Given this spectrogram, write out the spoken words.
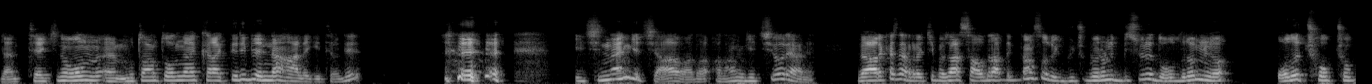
Yani tekne olmayan, mutant olmayan karakteri bile ne hale getirdi? İçinden geçiyor abi. Adam, adam geçiyor yani. Ve arkadaşlar rakip özel saldırı attıktan sonra güç bölümünü bir süre dolduramıyor. O da çok çok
